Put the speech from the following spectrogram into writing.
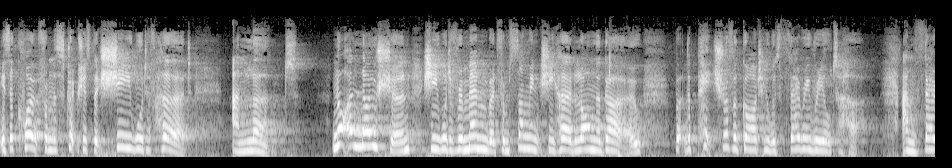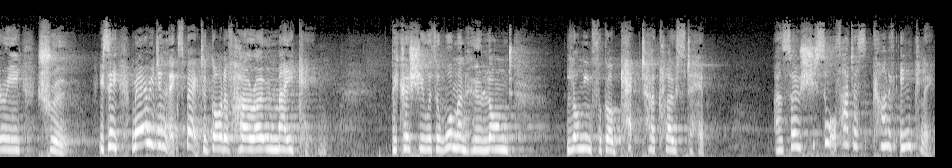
is a quote from the scriptures that she would have heard and learnt. Not a notion she would have remembered from something she heard long ago, but the picture of a God who was very real to her and very true. You see, Mary didn't expect a God of her own making because she was a woman who longed, longing for God kept her close to him. And so she sort of had a kind of inkling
